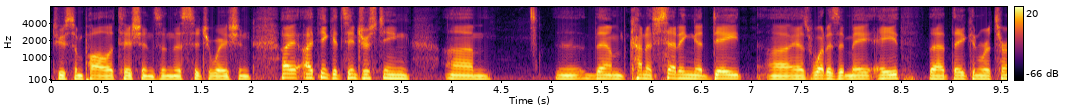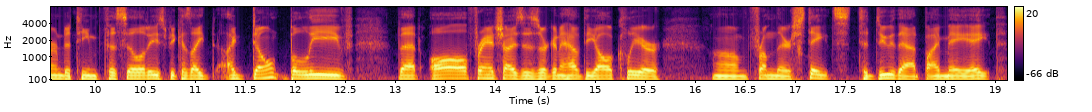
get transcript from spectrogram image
to some politicians in this situation. I, I think it's interesting um, them kind of setting a date uh, as what is it, May 8th, that they can return to team facilities because I, I don't believe that all franchises are going to have the all clear um, from their states to do that by May 8th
